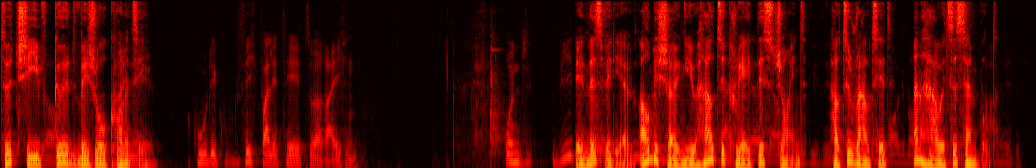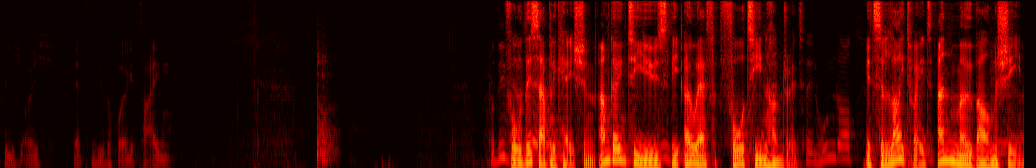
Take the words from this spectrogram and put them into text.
to achieve good visual quality. In this video, I'll be showing you how to create this joint, how to route it, and how it's assembled. For this application, I'm going to use the OF1400. It's a lightweight and mobile machine.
